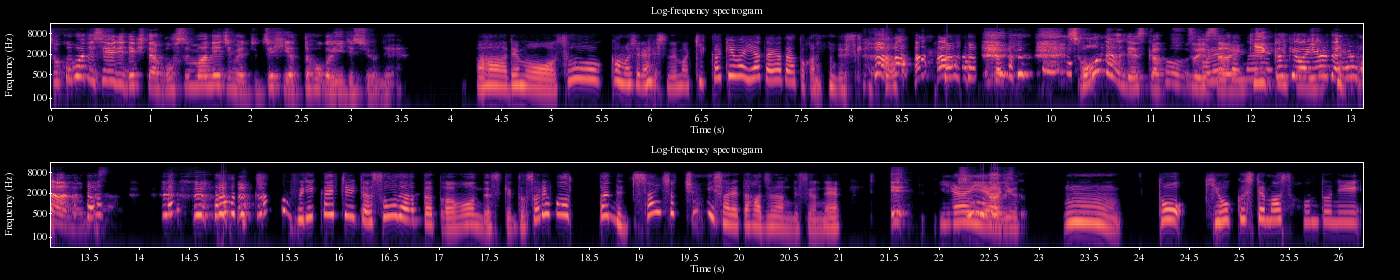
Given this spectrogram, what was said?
そこまで整理できたらボスマネジメントぜひやった方がいいですよね。ああ、でも、そうかもしれないですね。まあ、きっかけはやだやだとかなんですけど、そうなんですか、そう、筒井これさん。きっかけは嫌。だ嫌だなんです。振り返ってみたらそうだったとは思うんですけど、それも、なんで最初注意されたはずなんですよね。え、いやいや言う、そうなんと、記憶してます。本当に、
